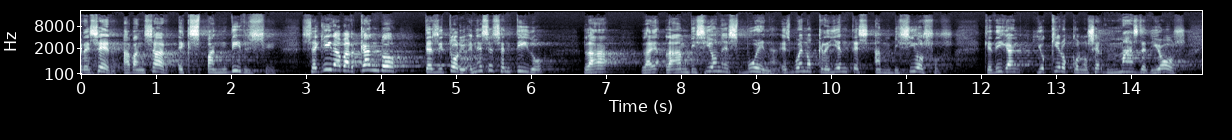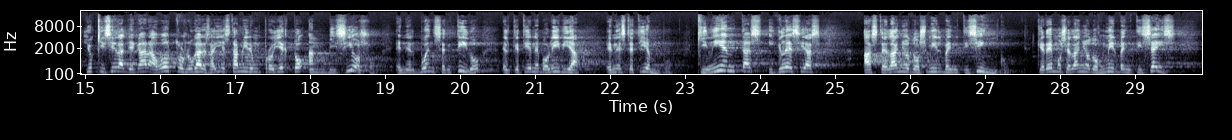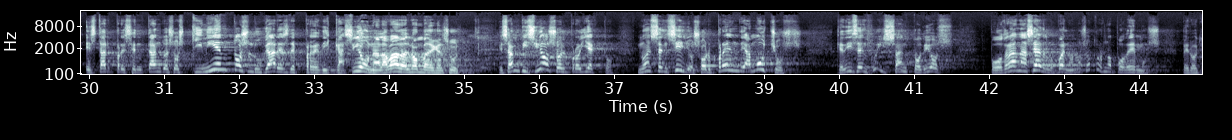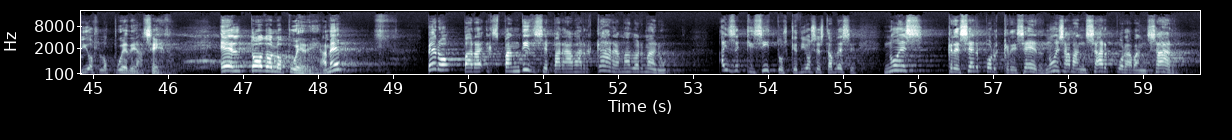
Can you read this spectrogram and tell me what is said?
Crecer, avanzar, expandirse, seguir abarcando territorio. En ese sentido, la, la- ambición es buena, es bueno creyentes ambiciosos que digan, yo quiero conocer más de Dios, yo quisiera llegar a otros lugares. Ahí está, mire, un proyecto ambicioso, en el buen sentido, el que tiene Bolivia en este tiempo. 500 iglesias hasta el año 2025. Queremos el año 2026 estar presentando esos 500 lugares de predicación. Alabado el nombre de Jesús. Es ambicioso el proyecto, no es sencillo, sorprende a muchos que dicen, uy, santo Dios, ¿podrán hacerlo? Bueno, nosotros no podemos, pero Dios lo puede hacer. Él todo lo puede. Amén. Pero para expandirse, para abarcar, amado hermano, hay requisitos que Dios establece. No es crecer por crecer, no es avanzar por avanzar.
